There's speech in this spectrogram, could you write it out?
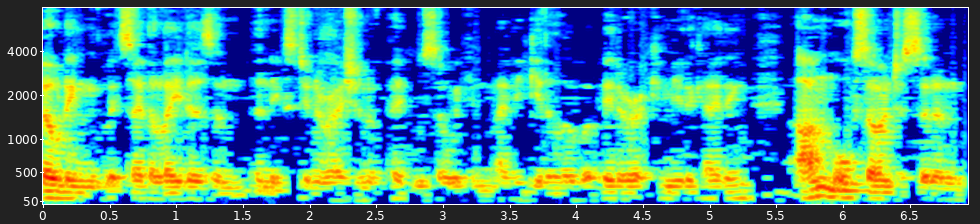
building, let's say, the leaders and the next generation of people so we can maybe get a little bit better at communicating. I'm also interested in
